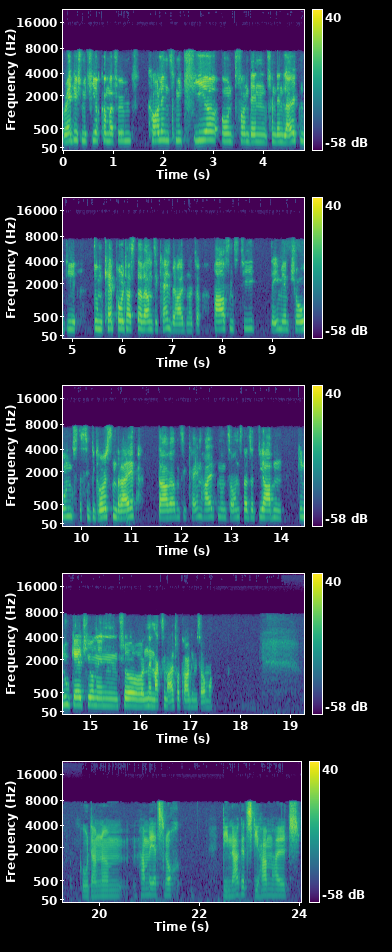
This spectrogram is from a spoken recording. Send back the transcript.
Reddish mit 4,5, Collins mit 4 und von den, von den Leuten, die du im Cap holt hast, da werden sie keinen behalten. Also Parsons, Teague, Damian Jones, das sind die größten drei. Da werden sie keinen halten und sonst. Also die haben genug Geld für einen, für einen Maximalvertrag im Sommer. Gut, dann ähm, haben wir jetzt noch die Nuggets, die haben halt,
